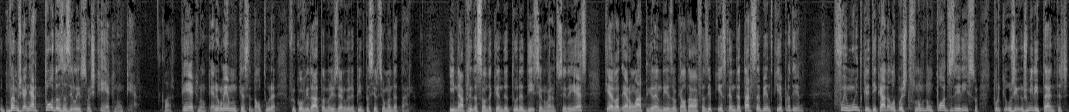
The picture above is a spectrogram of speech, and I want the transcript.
vamos ganhar todas as eleições. Quem é que não quer? Claro. Quem é que não quer? Eu lembro-me que, a certa altura, fui convidado pela Maria José Nogueira Pinto para ser seu mandatário. E na apresentação da candidatura disse, eu não era do CDS, que era, era um ato de grandeza o que ela estava a fazer, porque ia se candidatar sabendo que ia perder. Fui muito criticado, ela depois telefonou não pode dizer isso, porque os, os militantes,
